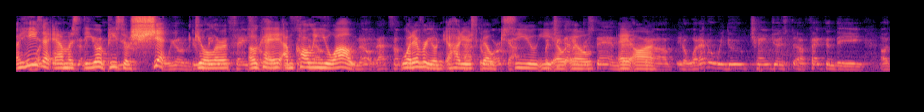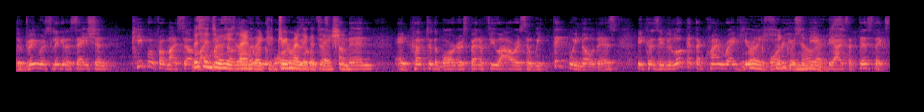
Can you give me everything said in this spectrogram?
Uh, he's an amnesty. You're a piece of shit, Giller. Okay, I'm calling you out. Whatever you- how do you spell work. C-U-E-L-L-A-R? But you gotta understand that, uh, you know, whatever we do changes affecting the uh, the Dreamers legalization. People from myself, Listen to his language, the the border, Dreamer we don't just legalization. come in and come to the border, spend a few hours, and we think we know this. Because if you look at the crime rate here We at the border using the this. FBI statistics,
